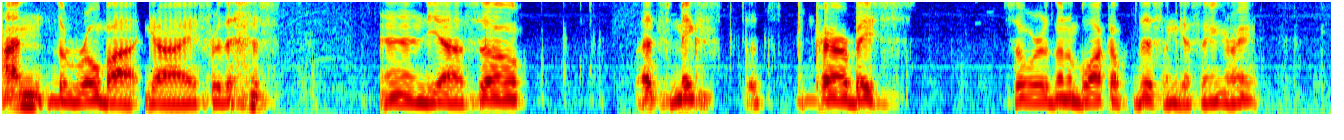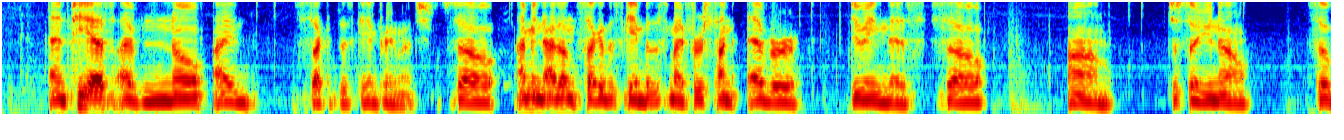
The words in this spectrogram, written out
I'm the robot guy for this. And yeah, so let's make let's prepare our base. So we're gonna block up this, I'm guessing, right? And P.S. I've no I suck at this game pretty much. So I mean I don't suck at this game, but this is my first time ever doing this. So um just so you know. So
